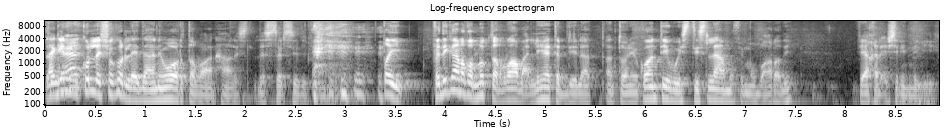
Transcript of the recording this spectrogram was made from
لكن كل الشكر لداني وورد طبعا حارس ليستر سيتي. طيب فدي كانت النقطة الرابعة اللي هي تبديلات أنطونيو كونتي واستسلامه في المباراة دي في آخر 20 دقيقة.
